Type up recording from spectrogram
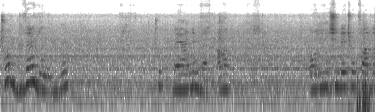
çok güzel bir bu. Çok beğendim ben ama oyunun içinde çok fazla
